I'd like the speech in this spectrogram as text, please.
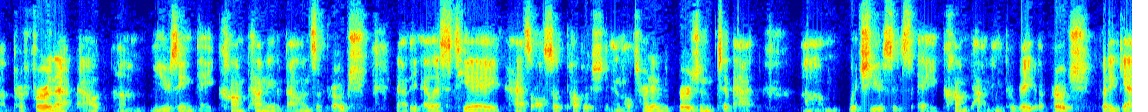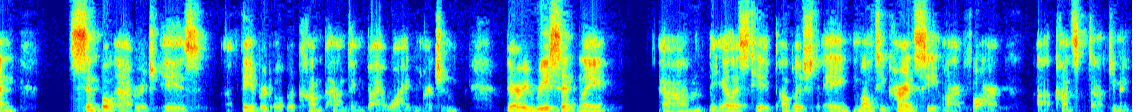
uh, prefer that route um, using a compounding the balance approach. Now, the LSTA has also published an alternative version to that, um, which uses a compounding the rate approach. But again, simple average is favored over compounding by a wide margin. Very recently, um, the LSTA published a multi-currency RFR uh, concept document,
